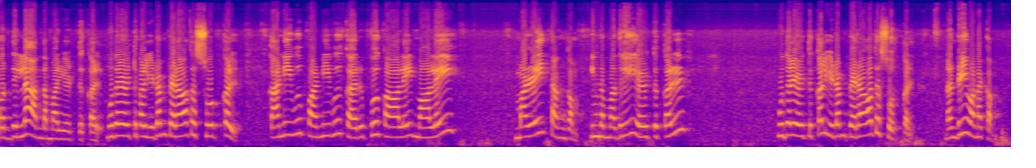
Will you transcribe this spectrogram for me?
வருது இல்லை அந்த மாதிரி எழுத்துக்கள். முதல் எழுத்துக்கள் இடம்பெறாத சொற்கள். கனிவு பணிவு கருப்பு காலை மாலை மழை தங்கம். இந்த மாதிரி எழுத்துக்கள் முதல் எழுத்துக்கள் இடம்பெறாத சொற்கள். நன்றி வணக்கம்.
